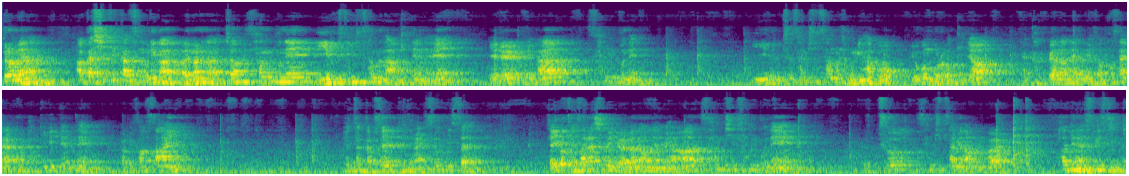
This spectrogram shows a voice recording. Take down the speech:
그러면 아까 CD 값은 우리가 얼마나 나왔죠? 3분의 2 이렇게 33으로 나왔기 때문에 얘를 우리가 3분의 2 루트 33으로 정리하고 요건 뭐로 바뀌죠? 그냥 각 변환에 의해서 코사인 알파로 바뀌기 때문에 여기서 사인 베타 값을 계산할 수 있어요. 자 이거 계산하시면 얼마 나오냐면 33분의 루트 33이 나오는 걸 확인할 수 있습니다.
